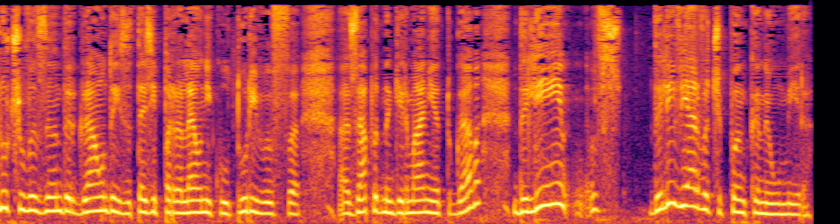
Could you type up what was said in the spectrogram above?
ключова за андерграунда и за тези паралелни култури в а, Западна Германия тогава. Дали, дали вярва, че пънка не умира?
